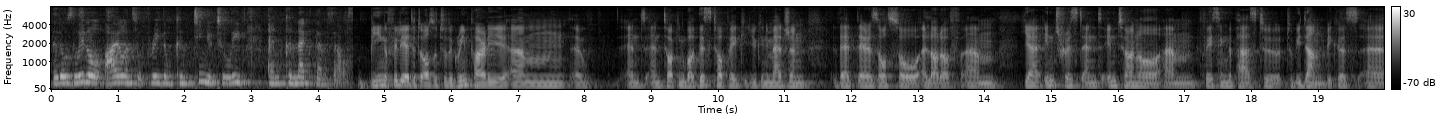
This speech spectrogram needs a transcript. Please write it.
that those little islands of freedom continue to live and connect themselves. Being affiliated also to the Green Party um, uh, and, and talking about this topic, you can imagine that there's also a lot of um, yeah, interest and internal um, facing the past to, to be done because uh,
